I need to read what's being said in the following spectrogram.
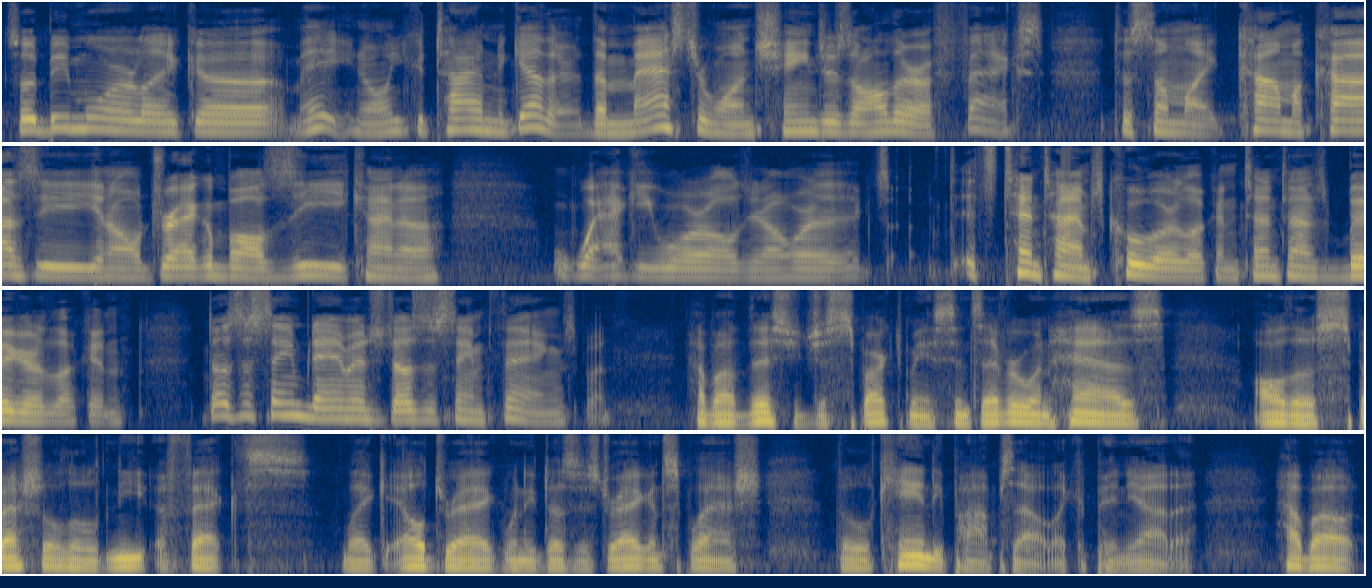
So it'd be more like, uh, hey, you know, you could tie them together. The master one changes all their effects to some like kamikaze, you know, Dragon Ball Z kind of wacky world, you know, where it's it's ten times cooler looking, ten times bigger looking, does the same damage, does the same things, but. How about this? You just sparked me. Since everyone has all those special little neat effects like Eldrag, when he does his Dragon Splash, the little candy pops out like a pinata. How about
